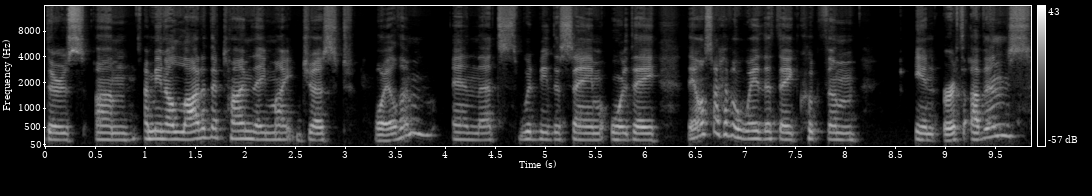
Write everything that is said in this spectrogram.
There's, um, I mean, a lot of the time they might just oil them, and that's would be the same. Or they they also have a way that they cook them in earth ovens.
